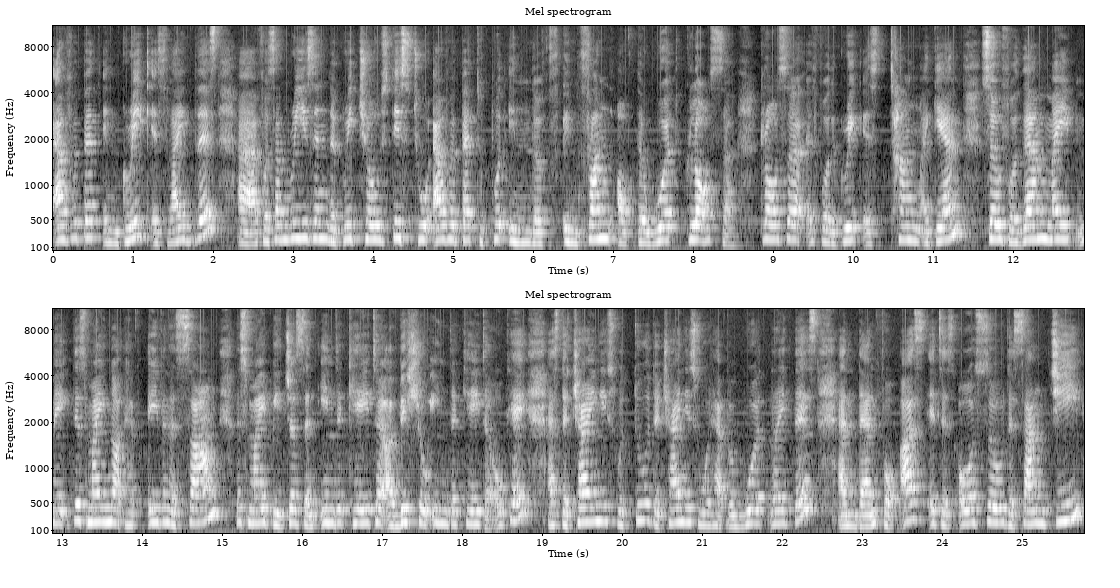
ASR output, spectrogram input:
alphabet in Greek is like this. Uh, for some reason, the Greek chose these two alphabet to put in the in front of the word glossa. Glossa for the Greek is tongue again. So for them, may, may this might not have even a sound. This might be just an indicator, a visual indicator. Okay, as the Chinese would do, the Chinese would have a word like this, and then for us, it is also the sound G,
